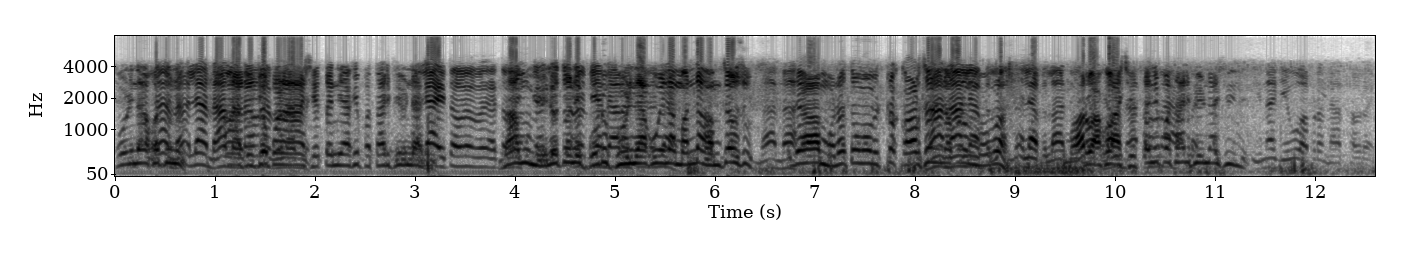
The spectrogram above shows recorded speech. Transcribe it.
ફોડી નાખો. ના, ના, ના, ના, પણ આ આખી પથારી ફેરવી નાખી. ના હું મેલ્યો તો નહીં ફોટું ફોડી નાખું એના મનને સમજાવું છું ના, ના. એટલે આ મને તો આમ એટલો ના, ને ના. મારું આખું આ શેતાનની પથારી ફેરવી નાખી એના જેવું આપણે ના થવરાય.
